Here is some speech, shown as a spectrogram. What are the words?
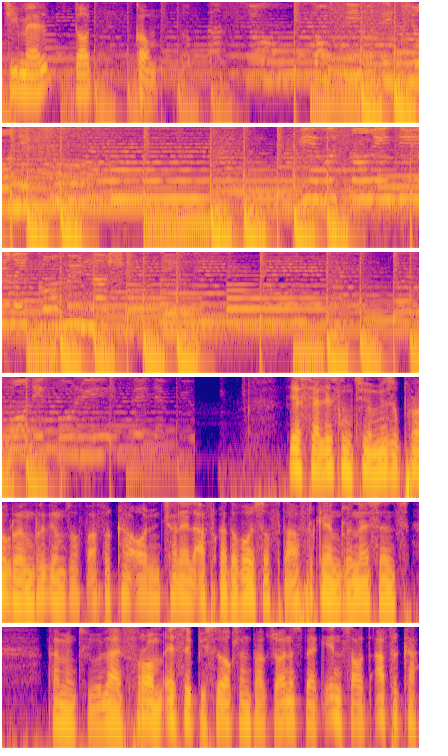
gmail.com. Yes, you're listening to your music program, Rhythms of Africa, on Channel Africa, the voice of the African Renaissance, coming to you live from SABC Auckland Park, Johannesburg, in South Africa.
